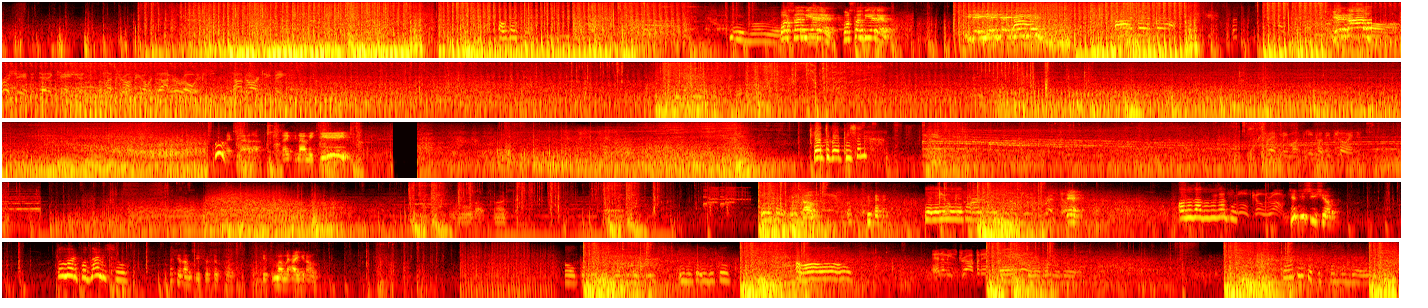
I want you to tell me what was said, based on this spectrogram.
Oh, güey. Postal viene, postal viene. Ide, ide, ide, ide, ide. ¡Ah, espera, espera! ¡Quieta! Namiki! Want to go piece? Friendly mosquito deployed. Nice. Out. Jo, jo, jo, jo, Gdzie? Ty sisio? Tu, Mary, pod nami są. Co cię tam sisio, szybko? Gdzie tu mamy high ground? Idu Idę tu, idę tu. O, o, o, o. Enemies dropping in. Nie, nie, nie, nie. Dobra, dobra. To ja tu się coś pozybiają.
